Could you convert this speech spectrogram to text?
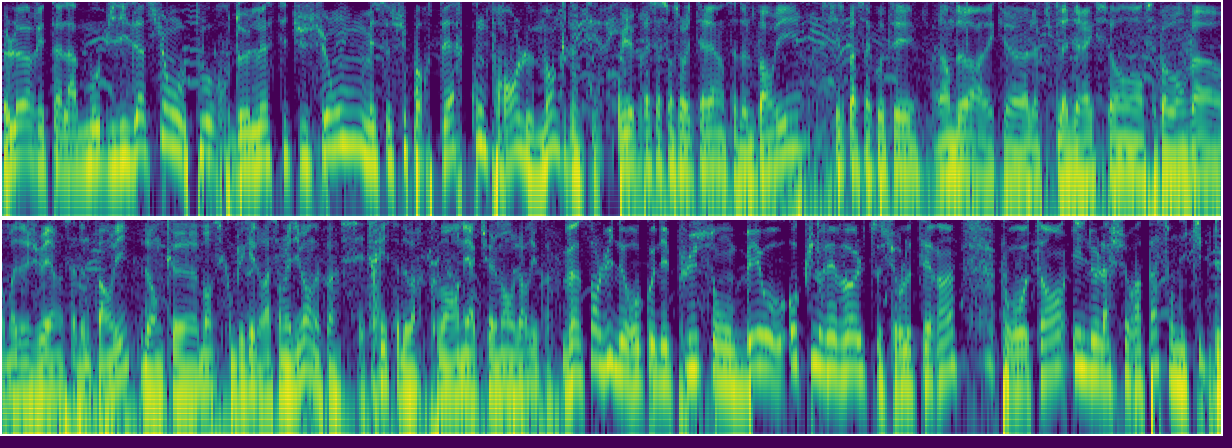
l'heure est à la mobilisation autour de l'institution, mais ce supporter comprend le manque d'intérêt. Vu les prestations sur le terrain, ça donne pas envie. Ce qui se passe à côté, en dehors, avec euh, toute la direction, on sait pas où on va au mois de juin, ça donne pas envie. Donc euh, bon, c'est compliqué de rassembler du monde. quoi. C'est triste de voir comment on est actuellement aujourd'hui. quoi. Vincent, lui, ne reconnaît plus son BO, aucune révolte sur le terrain. Pour autant, il ne lâchera pas son équipe de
